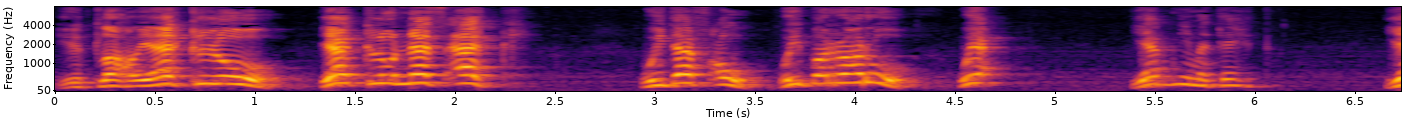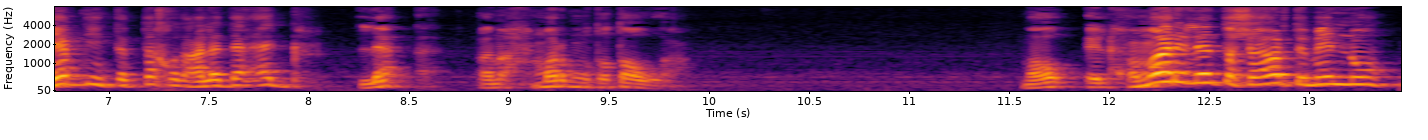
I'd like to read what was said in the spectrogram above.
يطلعوا ياكلوا ياكلوا الناس أكل ويدافعوا ويبرروا وي... يا ابني ما تهدى. يا ابني أنت بتاخد على ده أجر. لا أنا حمار متطوع. ما هو الحمار اللي أنت شيرت منه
